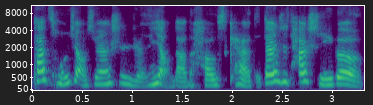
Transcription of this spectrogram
它从小虽然是人养大的 house cat，但是它是一个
